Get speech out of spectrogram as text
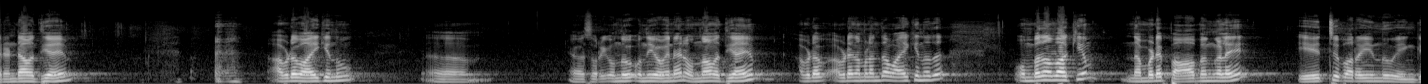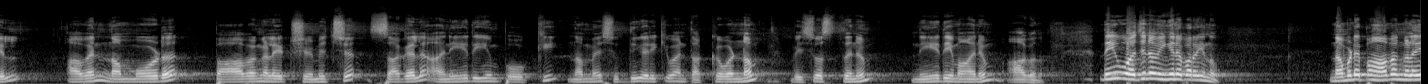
രണ്ടാം അധ്യായം. അവിടെ വായിക്കുന്നു സോറി ഒന്ന് ഒന്ന് യോഹനാൻ ഒന്നാം അധ്യായം അവിടെ അവിടെ നമ്മൾ എന്താ വായിക്കുന്നത്? ഒമ്പതാം വാക്യം നമ്മുടെ പാപങ്ങളെ ഏറ്റുപറയുന്നുവെങ്കിൽ അവൻ നമ്മോട് പാപങ്ങളെ ക്ഷമിച്ച് സകല അനീതിയും പോക്കി നമ്മെ ശുദ്ധീകരിക്കുവാൻ തക്കവണ്ണം വിശ്വസ്തനും നീതിമാനും ആകുന്നു. ദൈവവചനം ഇങ്ങനെ പറയുന്നു നമ്മുടെ പാപങ്ങളെ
